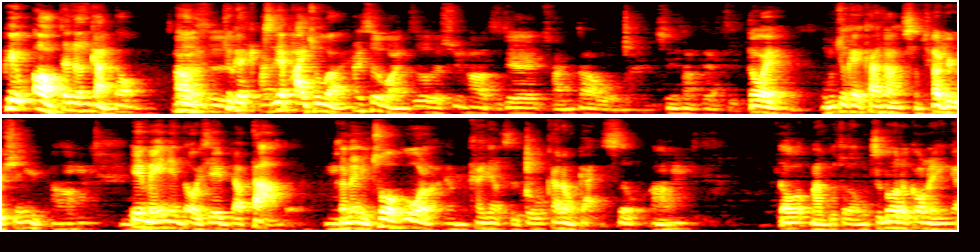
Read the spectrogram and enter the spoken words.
噗，哦，真的很感动啊，就可以直接拍出来。拍摄完之后的讯号直接传到我们身上这样子。对，我们就可以看到什么叫流星雨啊，因为每一年都有一些比较大的，可能你错过了，我们看一下直播，看那种感受啊，都蛮不错的。我们直播的功能应该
